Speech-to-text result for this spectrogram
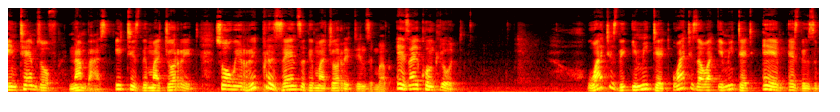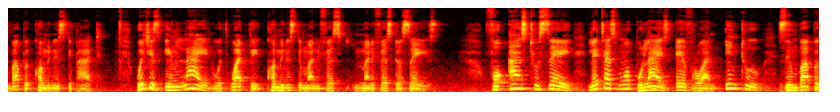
in terms of numbers. It is the majority. So we represent the majority in Zimbabwe. As I conclude, what is the immediate, what is our immediate aim as the Zimbabwe Communist Party, which is in line with what the Communist Manifesto, Manifesto says? For us to say, let us mobilize everyone into Zimbabwe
